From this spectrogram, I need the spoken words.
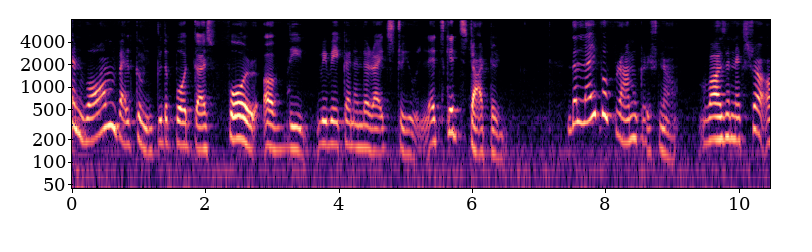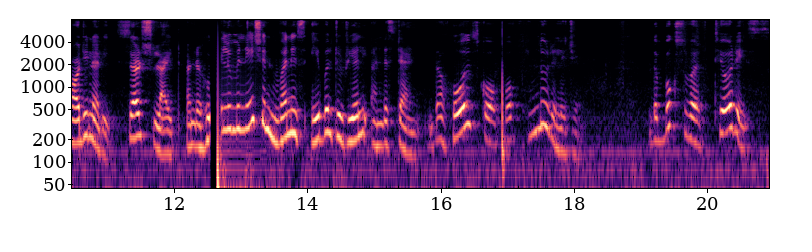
and warm welcome to the podcast 4 of the Vivekananda Writes to You. Let's get started. The life of Ramakrishna was an extraordinary searchlight under whose illumination one is able to really understand the whole scope of Hindu religion. The books were theories.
